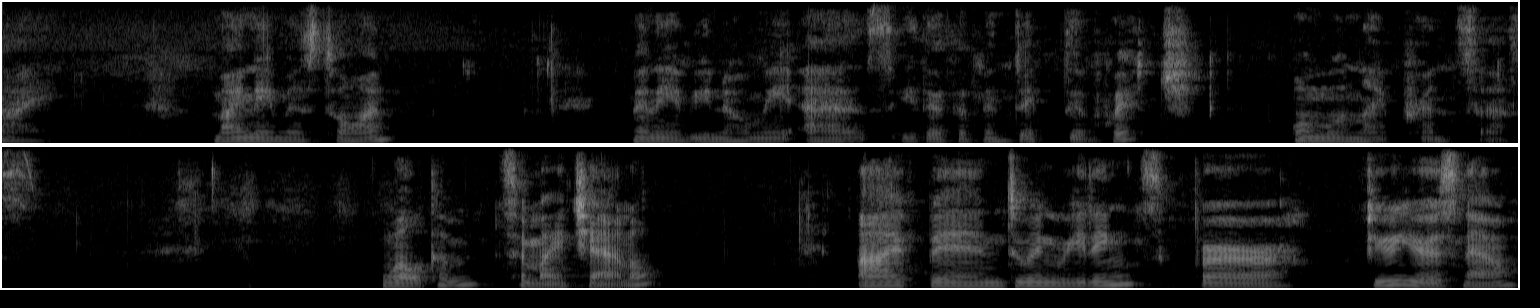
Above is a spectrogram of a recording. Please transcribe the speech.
Hi, my name is Dawn. Many of you know me as either the Vindictive Witch or Moonlight Princess. Welcome to my channel. I've been doing readings for a few years now.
